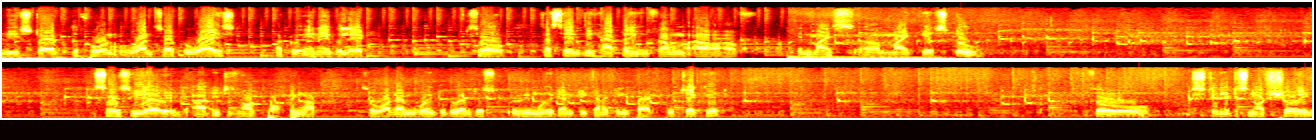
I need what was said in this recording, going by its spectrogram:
restart the phone once or twice uh, to enable it. So the same thing happening from uh, in my uh, my case too. So here it, it is not popping up so what I'm going to do I'm just remove it and reconnecting back to check it. So still it is not showing.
